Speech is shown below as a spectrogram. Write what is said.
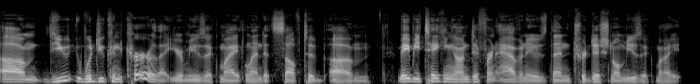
um, do you would you concur that your music might lend itself to um, maybe taking on different avenues than traditional music might?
